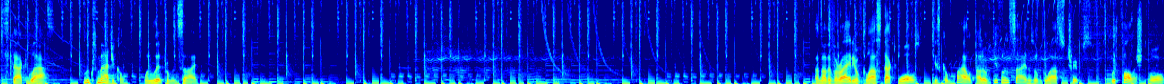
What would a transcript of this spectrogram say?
Stacked glass looks magical when lit from inside. Another variety of glass stacked walls is compiled out of different sizes of glass strips with polished or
